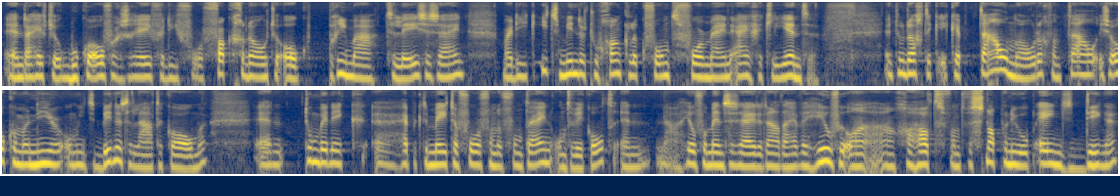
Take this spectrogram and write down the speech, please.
En daar heeft hij ook boeken over geschreven die voor vakgenoten ook prima te lezen zijn, maar die ik iets minder toegankelijk vond voor mijn eigen cliënten. En toen dacht ik, ik heb taal nodig, want taal is ook een manier om iets binnen te laten komen. En toen ben ik, uh, heb ik de metafoor van de fontein ontwikkeld. En nou, heel veel mensen zeiden, nou, daar hebben we heel veel aan, gehad, want we snappen nu opeens dingen.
